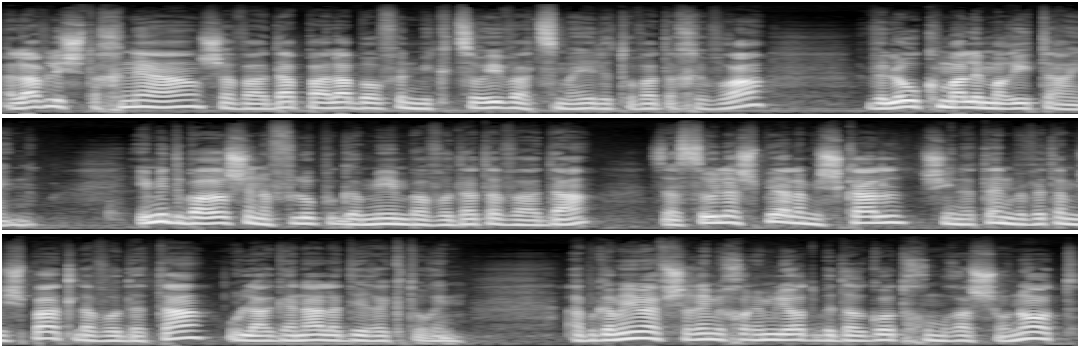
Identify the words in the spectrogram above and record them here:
עליו להשתכנע שהוועדה פעלה באופן מקצועי ועצמאי לטובת החברה, ולא הוקמה למראית עין. אם יתברר שנפלו פגמים בעבודת הוועדה, זה עשוי להשפיע על המשקל שיינתן בבית המשפט לעבודתה ולהגנה על הדירקטורים. הפגמים האפשריים יכולים להיות בדרגות חומרה שונות,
